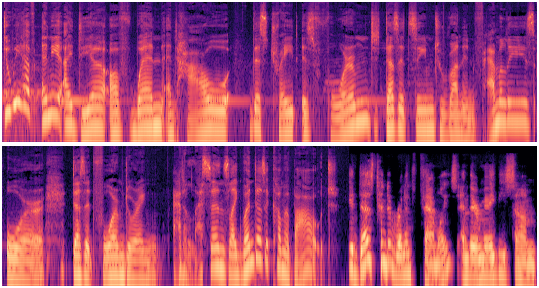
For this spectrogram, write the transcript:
Do we have any idea of when and how this trait is formed? Does it seem to run in families or does it form during adolescence? Like, when does it come about? It does tend to run in families, and there may be some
